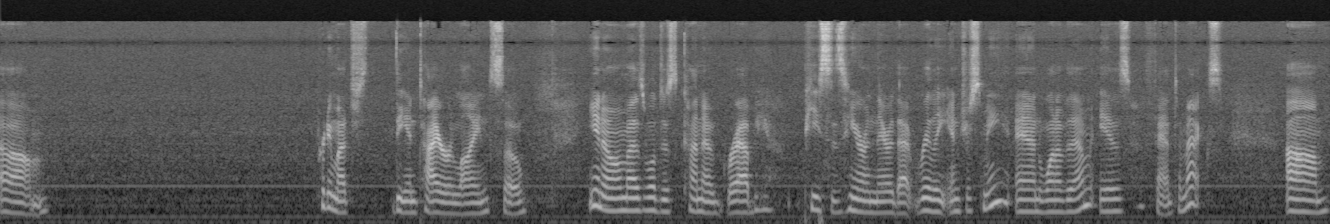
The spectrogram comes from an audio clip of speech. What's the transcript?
um, pretty much the entire line. So, you know, I might as well just kind of grab pieces here and there that really interest me, and one of them is Fantomex. Um,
